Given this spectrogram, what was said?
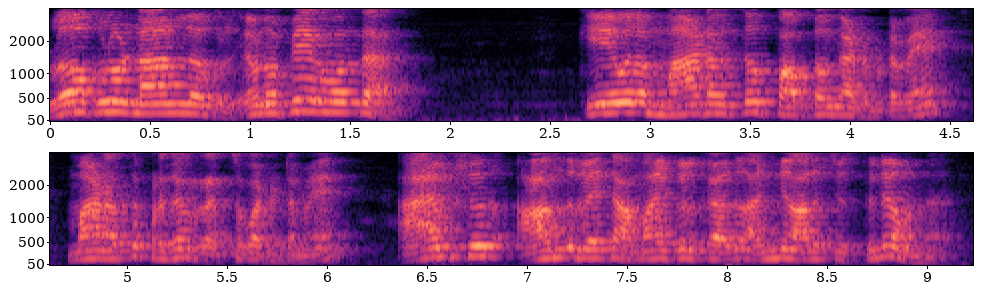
లోకలు నాన్ లోకలు ఏమైనా ఉపయోగం ఉందా? కేవలం మాటలతో పబ్బం కట్టడమే మాటలతో ప్రజలు రెచ్చగొట్టడమే. ఐఎమ్ షూర్ ఆంధ్రులు అయితే అమాయకులు కాదు అన్నీ ఆలోచిస్తూనే ఉన్నారు.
